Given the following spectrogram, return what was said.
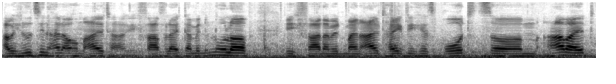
aber ich nutze ihn halt auch im Alltag. Ich fahre vielleicht damit in Urlaub, ich fahre damit mein alltägliches Brot zur Arbeit.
